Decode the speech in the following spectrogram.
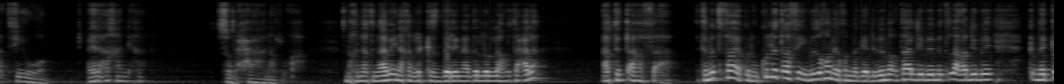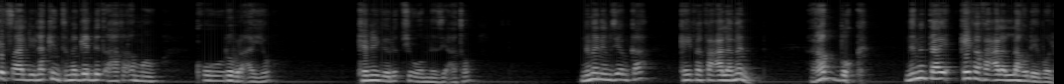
ኣጥፊእዎም ኣይረኣኻን እንዲኻ ሱብሓነላህ ምኽንያቱ ናበይ ኢና ክንርክዝ ዝደልየና ዘሎ ኣላሁ ተዓላ ኣብ ትጣፍፍኣ እቲ ምጥፋእ ኣይኮነን ኩሉ ጠፍእ ብዝኾነ ይኹን መገዲ ብምቕታል ድዩ ብምጥላቕ ድዩ ብምቅጻል ድዩ ላኪን እቲ መገዲ ጠፋፍኣ እሞ ቁሩብ ረኣዮ ከመይ ጌሩ ጥፊእዎም ነዚኣቶም ንመን እዮም እዚኦም ከኣ ከይፈ ፈዓለ መን ረቡክ ንምንታይ ከይፈ ፈዓለ ኣላሁ ደይበሉ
